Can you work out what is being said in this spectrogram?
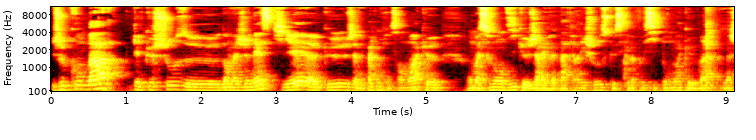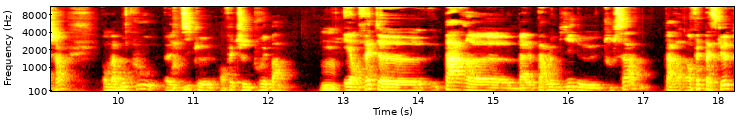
je combats quelque chose euh, dans ma jeunesse qui est euh, que j'avais pas confiance en moi, que on m'a souvent dit que j'arriverais pas à faire les choses, que c'était pas possible pour moi, que voilà machin. On m'a beaucoup euh, dit que en fait je ne pouvais pas. Hmm. Et en fait euh, par euh, bah, par le biais de tout ça, par en fait parce que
